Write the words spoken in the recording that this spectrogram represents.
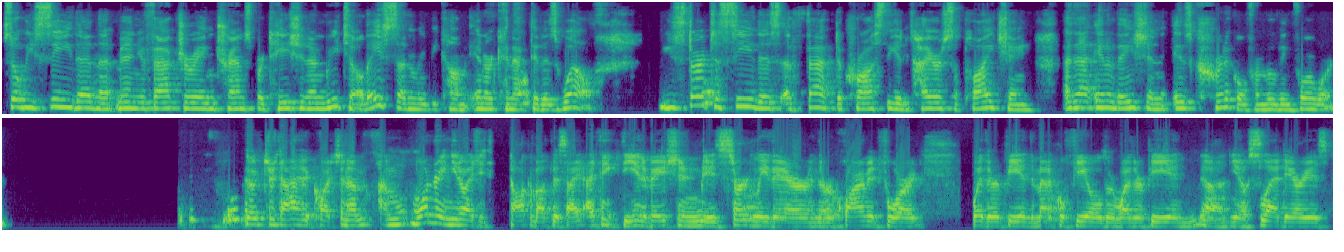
So we see then that manufacturing, transportation, and retail, they suddenly become interconnected as well you start to see this effect across the entire supply chain, and that innovation is critical for moving forward. Just I had a question. I'm I'm wondering, you know, as you talk about this, I, I think the innovation is certainly there and the requirement for it, whether it be in the medical field or whether it be in uh, you know SLED areas.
